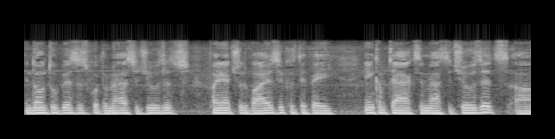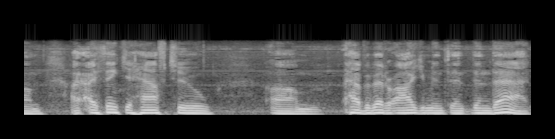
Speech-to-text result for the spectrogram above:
and don't do business with a Massachusetts financial advisor because they pay income tax in Massachusetts? Um, I, I, think you have to um, have a better argument than, than, that.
